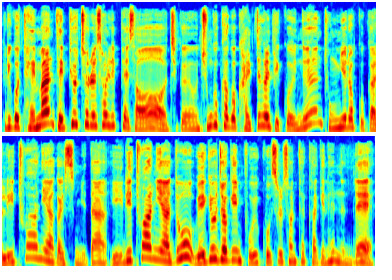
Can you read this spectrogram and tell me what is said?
그리고 대만 대표처를 설립해서 지금 중국하고 갈등을 빚고 있는 동유럽 국가 리투아니아가 있습니다. 이 리투아니아도 외교적인 보이콧을 선택하긴 했는데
